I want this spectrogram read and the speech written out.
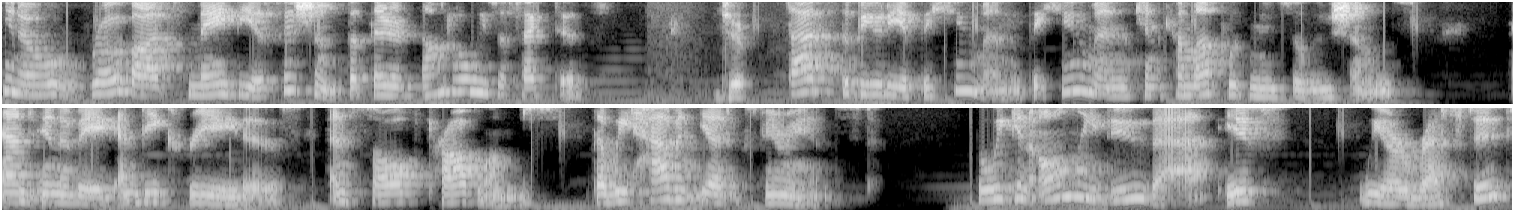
you know, robots may be efficient, but they're not always effective. Yep. That's the beauty of the human. The human can come up with new solutions and innovate and be creative and solve problems that we haven't yet experienced. But we can only do that if we are rested,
